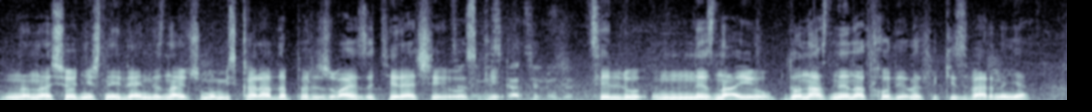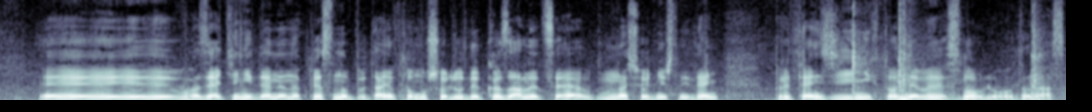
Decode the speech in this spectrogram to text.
На, на сьогоднішній день не знаю, чому міська рада переживає за ті речі. оскільки це люди. ці лю- не знаю. До нас не надходили такі звернення. Е, В газеті ніде не написано. Питання в тому, що люди казали, це на сьогоднішній день претензії ніхто не висловлював до нас.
